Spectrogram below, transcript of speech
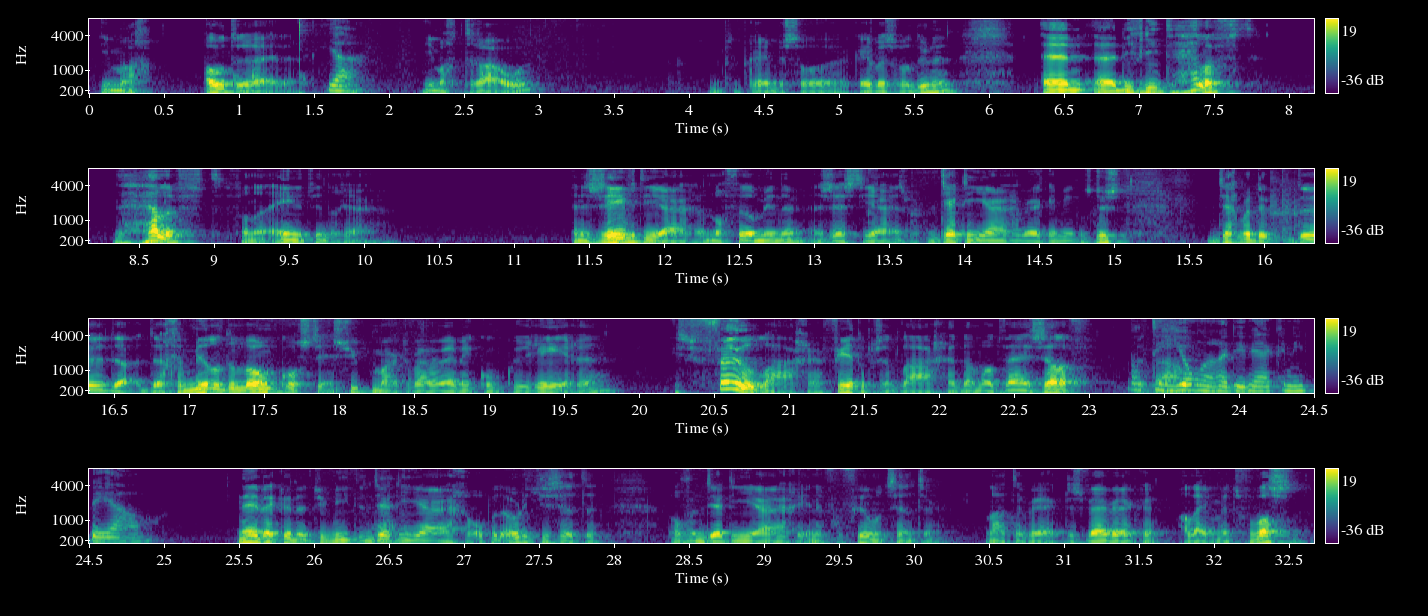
die mag autorijden, ja. die mag trouwen. Dat kan je best wel, kan je best wel doen, hè? En uh, die verdient de helft, de helft van een 21-jarige. En een 17-jarige nog veel minder, een 16-jarige, een 13-jarige werken in winkels. Dus zeg maar de, de, de, de gemiddelde loonkosten in supermarkten waar wij mee concurreren, is veel lager, 40% lager dan wat wij zelf Want die jongeren die werken niet bij jou? Nee, wij kunnen natuurlijk niet een 13-jarige op een autootje zetten of een 13-jarige in een fulfillment center laten werken. Dus wij werken alleen met volwassenen.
